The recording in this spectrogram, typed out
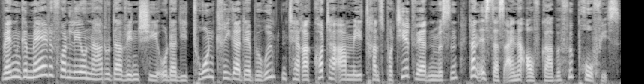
Wenn Gemälde von Leonardo da Vinci oder die Tonkrieger der berühmten Terrakotta-Armee transportiert werden müssen, dann ist das eine Aufgabe für Profis.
